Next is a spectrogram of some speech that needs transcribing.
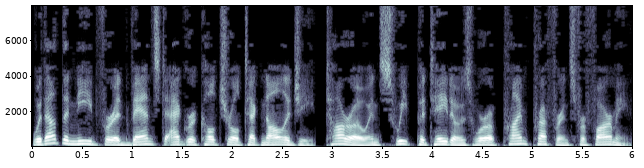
Without the need for advanced agricultural technology, taro and sweet potatoes were a prime preference for farming.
